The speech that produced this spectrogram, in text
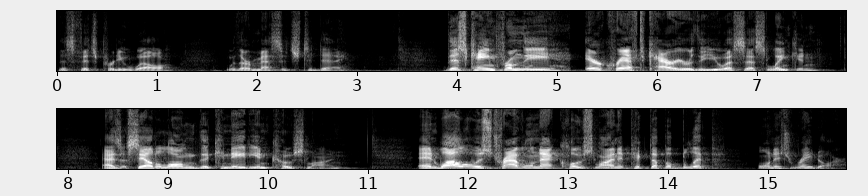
this fits pretty well with our message today. This came from the aircraft carrier, the USS Lincoln, as it sailed along the Canadian coastline. And while it was traveling that coastline, it picked up a blip on its radar.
